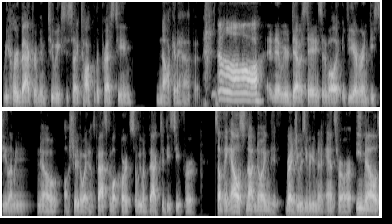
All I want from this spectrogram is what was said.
We heard back from him two weeks. He said, I talked with the press team. Not going to happen. Oh, And then we were devastated. He said, Well, if you're ever in DC, let me know. I'll show you the White House basketball courts. So we went back to DC for something else, not knowing if Reggie was even going to answer our emails.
